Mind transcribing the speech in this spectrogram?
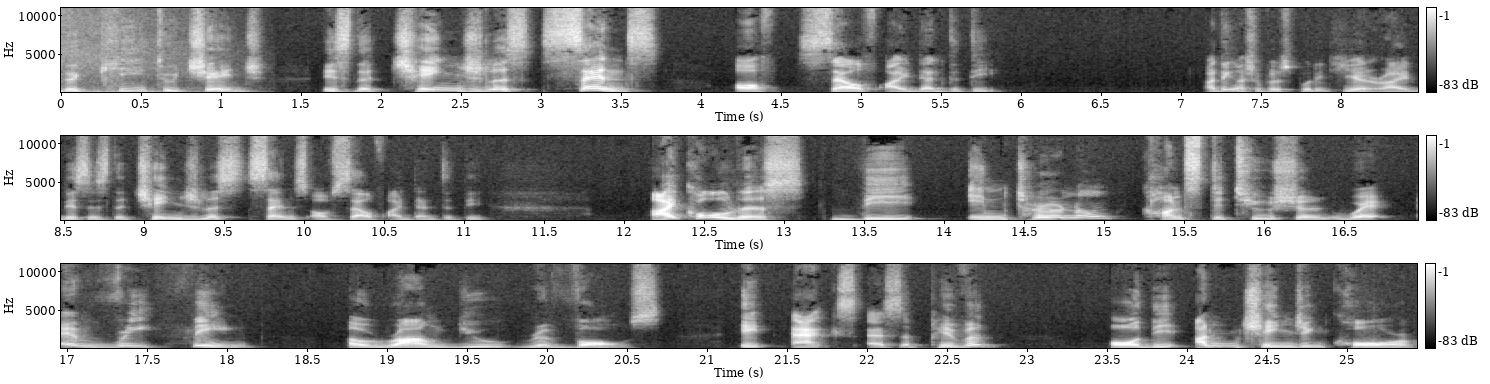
the key to change is the changeless sense of self identity. I think I should just put it here, right? This is the changeless sense of self identity. I call this the internal constitution where everything around you revolves. It acts as a pivot or the unchanging core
